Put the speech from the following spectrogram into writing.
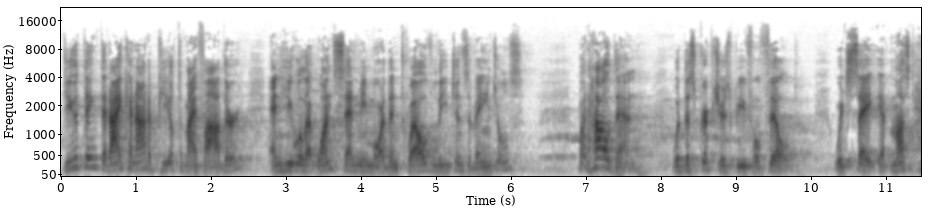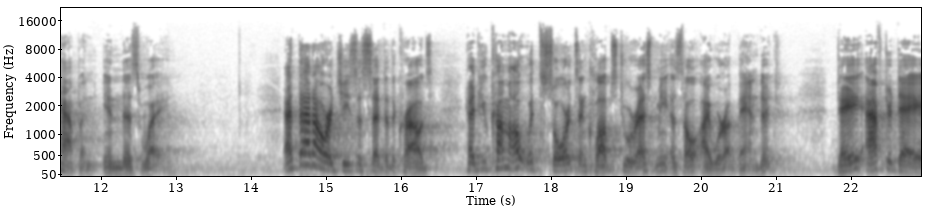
Do you think that I cannot appeal to my Father, and he will at once send me more than twelve legions of angels? But how then would the scriptures be fulfilled, which say it must happen in this way? At that hour, Jesus said to the crowds, Had you come out with swords and clubs to arrest me as though I were a bandit? Day after day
